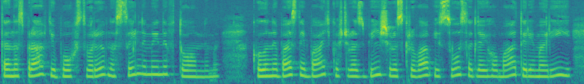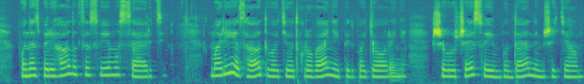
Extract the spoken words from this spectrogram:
та насправді Бог створив нас сильними і невтомними. Коли Небесний Батько щораз більше розкривав Ісуса для Його матері Марії, вона зберігала це в своєму серці. Марія згадувала ті откровення і підбадьорення, живучи своїм буденним життям,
